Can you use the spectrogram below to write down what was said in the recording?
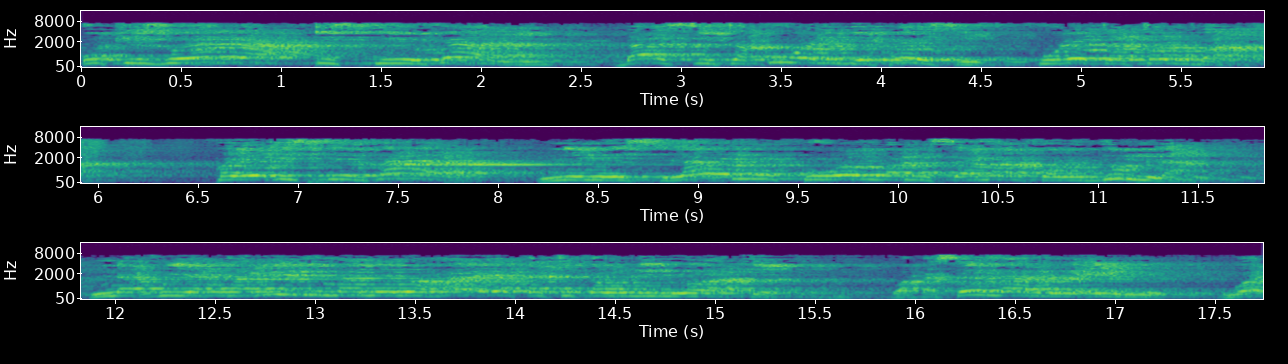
ukizoea istighfari basi itakuwa ni jepesi kuleta tauba. Kwa hiyo istighfar ni muislamu kuomba msamaha kwa ujumla na kuyakariri maneno haya katika ulimi wake wakasema ahlul ilmi wa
